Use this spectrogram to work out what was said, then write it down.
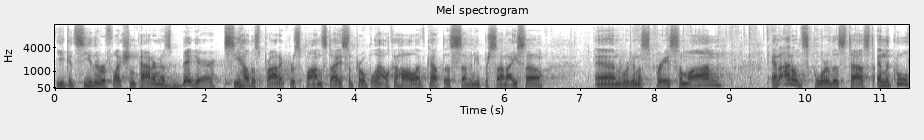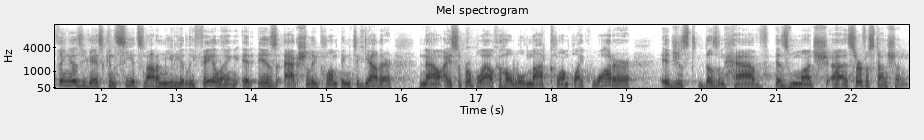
you can see the reflection pattern is bigger. See how this product responds to isopropyl alcohol? I've got this 70% ISO and we're gonna spray some on. And I don't score this test. And the cool thing is you guys can see it's not immediately failing. It is actually clumping together. Now, isopropyl alcohol will not clump like water. It just doesn't have as much uh, surface tension.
